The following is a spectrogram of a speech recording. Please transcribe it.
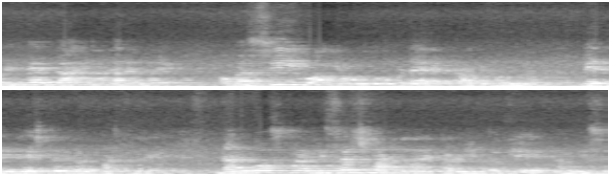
ಒಳ್ಳೆಯ ದಾರಿ ಇದ್ದಾರೆ ಅಂದರೆ ಒಬ್ಬ ಸಿ ಇ ಆಗಿರ್ಬೋದು, ಒಬ್ಬ ಡೈರೆಕ್ಟರ್ ಆಗಿರ್ಬೋದು, ಬೇರೆ ದೇಶದಲ್ಲಿ ವರ್ಕ್ ಮಾಡ್ತಿದ್ದಾರೆ. ನನಗೋಸ್ಕರ ರಿಸರ್ಚ್ ಮಾಡ್ತಿದ್ದಾರೆ ಕಣ್ಣಿನ ಬಗ್ಗೆ, ನಮ್ಮ ಮಿಸ್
